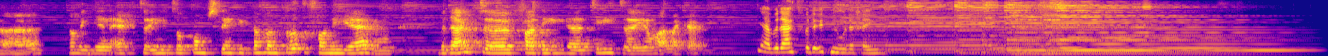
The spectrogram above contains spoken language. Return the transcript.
dan ik ben echt in de toekomst denk ik nog een trotte van die jaren. Bedankt voor die tijd, Johanneke. Ja, bedankt voor de uitnodiging.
